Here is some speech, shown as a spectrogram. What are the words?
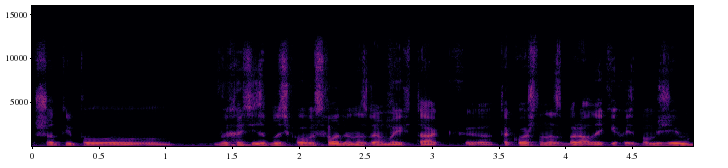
що, типу, виходці з близького сходу, називаємо їх так, е, також назбирали якихось бомжів,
